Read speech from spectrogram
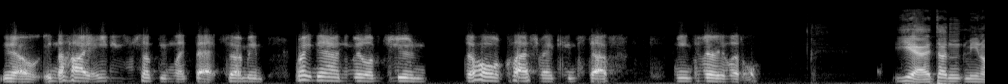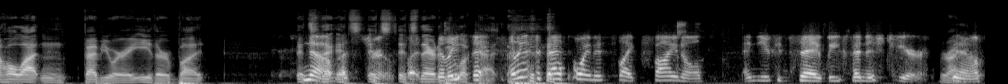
you know in the high 80s or something like that. So I mean, right now in the middle of June, the whole class ranking stuff means very little. Yeah, it doesn't mean a whole lot in February either, but it's no, there, that's it's, true. it's, it's there to be looked that- at. at least at that point, it's like final, and you can say we finished here. Right. You know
